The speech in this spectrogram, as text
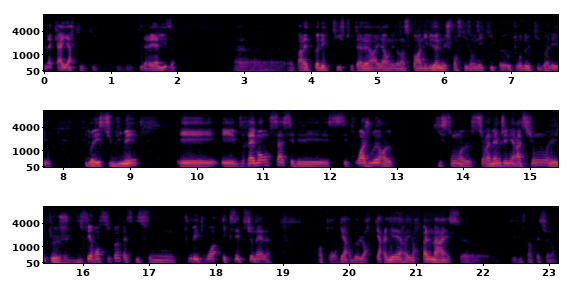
la carrière qu'ils réalisent. Euh, on parlait de collectif tout à l'heure, et là on est dans un sport individuel, mais je pense qu'ils ont une équipe autour d'eux qui doit les, qui doit les sublimer. Et, et vraiment, ça, c'est ces trois joueurs euh, qui sont sur la même génération et que je différencie pas parce qu'ils sont tous les trois exceptionnels quand on regarde leur carrière et leur palmarès, euh, c'est juste impressionnant.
